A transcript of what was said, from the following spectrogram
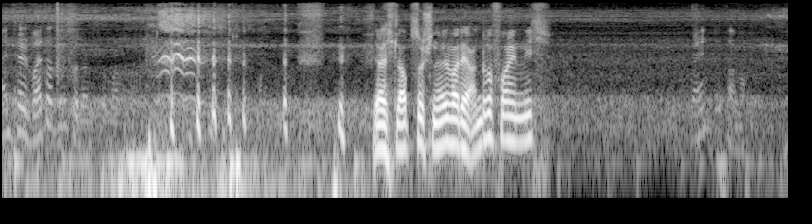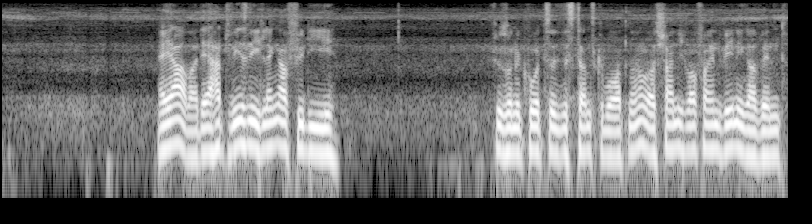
Ein Feld weiter sind wir dann schon mal. ja, ich glaube, so schnell war der andere vorhin nicht. Da hinten ist er noch. Naja, aber der hat wesentlich länger für die für so eine kurze Distanz gebaut. Ne? Wahrscheinlich war vorhin weniger Wind.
